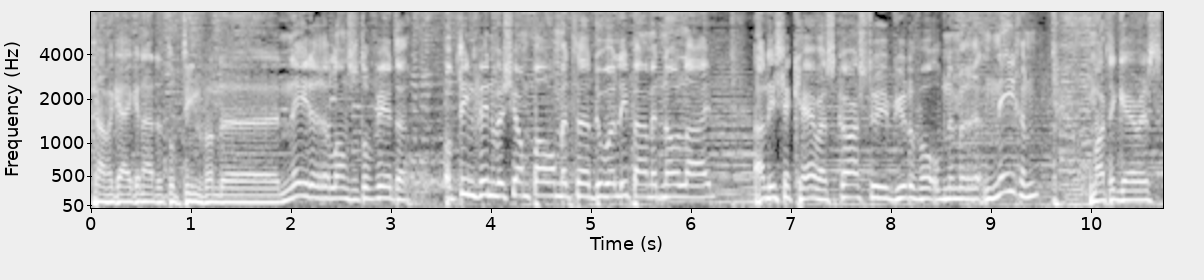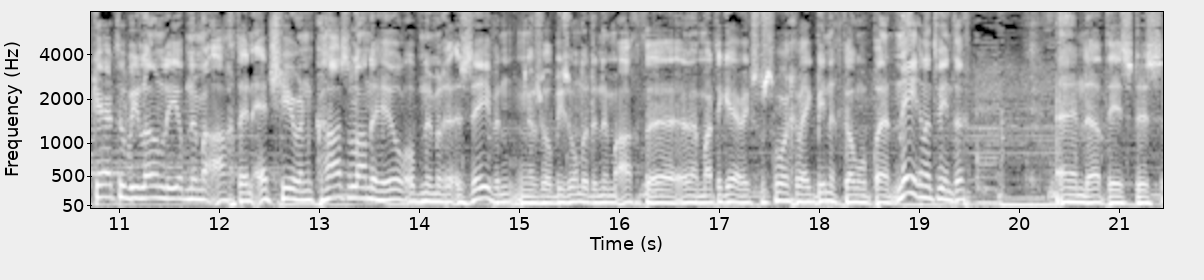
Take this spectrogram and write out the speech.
Gaan we kijken naar de top 10 van de Nederlandse top 40. Op 10 vinden we Jean-Paul met Dua Lipa met No Lie. Alicia Cara, Scars to You Beautiful op nummer 9. Martin Garrix, Scared to be Lonely op nummer 8. En Ed Sheeran, Castle on the Hill op nummer 7. Dat is wel bijzonder, de nummer 8, uh, Martin Garrix, was vorige week binnengekomen op uh, 29. En dat is dus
